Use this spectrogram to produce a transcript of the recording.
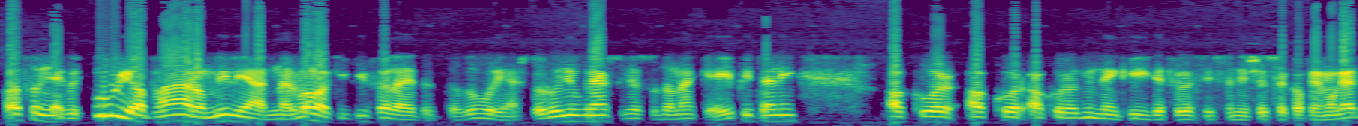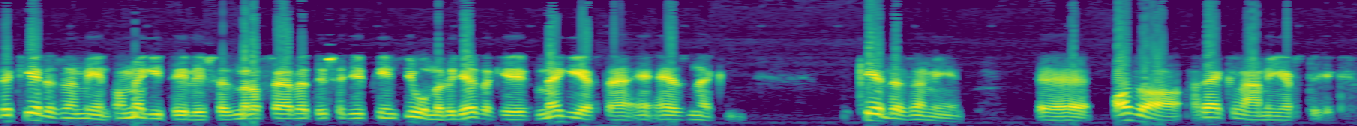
Azt mondják, hogy újabb 3 milliárd, mert valaki kifelejtett az óriás toronyugrást, hogy azt oda meg kell építeni, akkor, akkor, akkor ott mindenki így fölsziszen és összekapja magát. De kérdezem én a megítéléshez, mert a felvetés egyébként jó, mert ugye ezek megérte ez neki. Kérdezem én, Az a reklámérték,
